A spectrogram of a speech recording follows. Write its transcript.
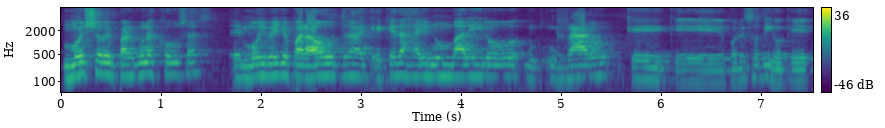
moi xoven para algunhas cousas e moi bello para outra e quedas aí nun valeiro raro que, que por eso digo que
